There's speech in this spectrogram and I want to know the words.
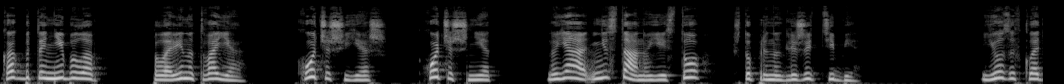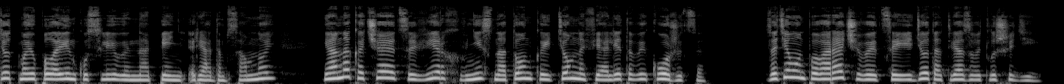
Как бы то ни было, половина твоя. Хочешь ешь, хочешь нет, но я не стану есть то, что принадлежит тебе. Йозеф кладет мою половинку сливы на пень рядом со мной и она качается вверх-вниз на тонкой темно-фиолетовой кожице. Затем он поворачивается и идет отвязывать лошадей.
